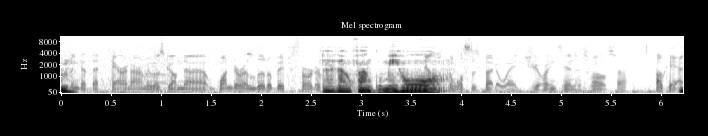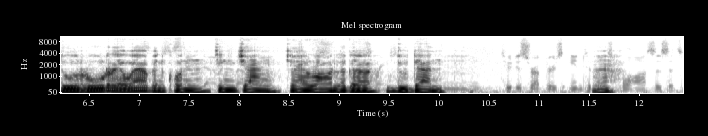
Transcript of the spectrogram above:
ม์ hoping that that Terran army was gonna wander a little bit further แต่ทาง forward. ฝั่งกูมิโฮ Now Colossus, by the way, joins in as well, so. Okay, I ดู like รู้เลยว่าเป็นคนจริงจัง ใจร้อนแล้วก็ดุดัน Mm, two disruptors into Ah. those Colossus. It's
